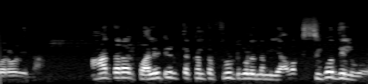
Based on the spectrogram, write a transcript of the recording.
ಬರೋದಿಲ್ಲ. ಆ ಥರ ಕ್ವಾಲಿಟಿ ಇರ್ತಕ್ಕಂಥ ಫ್ರೂಟ್ಗಳು ನಮ್ಗೆ ಯಾವಾಗ ಸಿಗೋದಿಲ್ವೋ,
